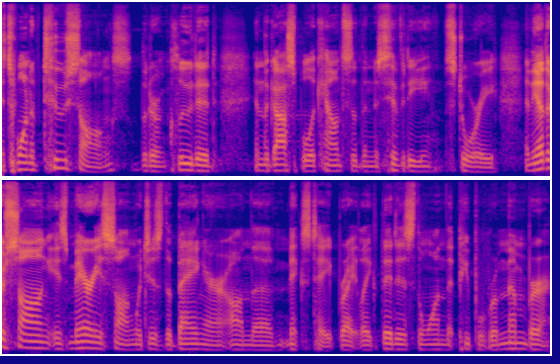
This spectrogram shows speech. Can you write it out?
It's one of two songs that are included in the gospel accounts of the Nativity story. And the other song is Mary's song, which is the banger on the mixtape, right? Like that is the one that people remember.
